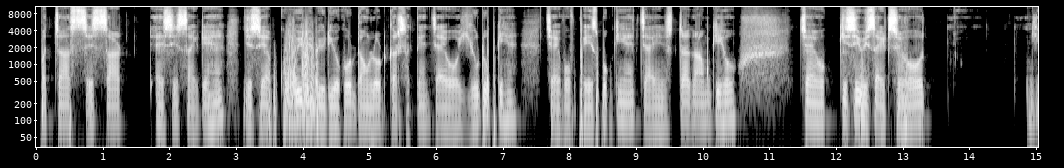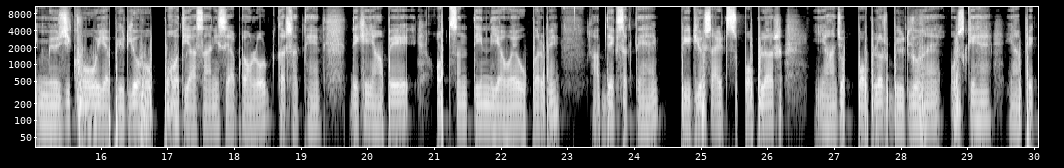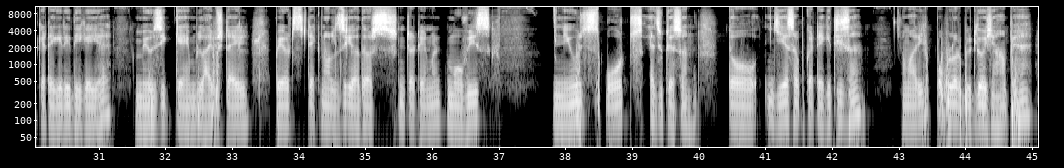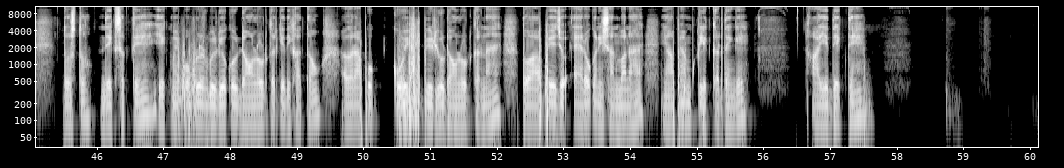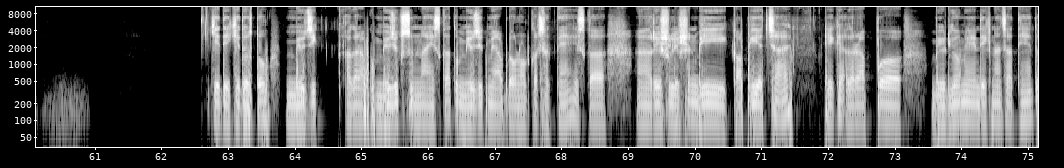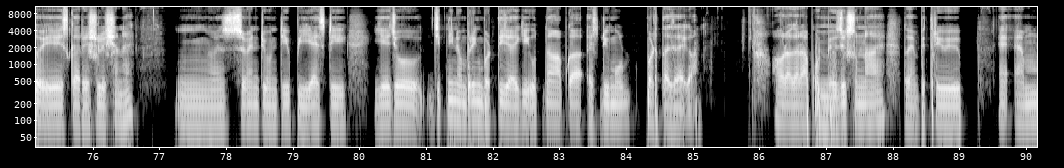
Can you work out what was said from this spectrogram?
पचास से साठ ऐसी साइटें हैं जिससे आप कोई भी वीडियो को डाउनलोड कर सकते हैं, चाहे वो यूट्यूब की हैं, चाहे वो फेसबुक की हैं, चाहे इंस्टाग्राम की हो, चाहे वो किसी भी साइट से हो। म्यूज़िक हो या वीडियो हो, बहुत ही आसानी से आप डाउनलोड कर सकते हैं। देखिए, यहाँ पे ऑप्शन तीन दिया हुआ है ऊपर में। आप देख सकते हैं, वीडियो साइट्स, पॉपुलर यहाँ जो पॉपुलर वीडियो हैं, उसके हैं। यहाँ पे कैटेगरी दी गई है music game lifestyle pets technology others entertainment movies news sports education तो ये सब कैटेगरीज हैं। हमारी पॉपुलर वीडियो यहाँ पे हैं। दोस्तों, देख सकते हैं। एक मैं पॉपुलर वीडियो को डाउनलोड करके दिखाता हूँ। अगर आपको कोई भी वीडियो डाउनलोड करना है तो आप ये जो एरो का निशान बना है, यहाँ पे हम क्लिक कर देंगे। आइए देखते हैं। ये देखिए दोस्तों, म्यूज़िक, अगर आपको म्यूज़िक सुनना है इसका तो म्यूज़िक में आप डाउनलोड कर सकते हैं। इसका रेसोल्यूशन भी काफ़ी अच्छा है, ठीक है? अगर आप वीडियो में देखना चाहते हैं तो ये इसका रेसोल्यूशन है। Seven twenty p S T, ये जो जितनी नंबरिंग बढ़ती जाएगी, उतना आपका एच डी मोड बढ़ता जाएगा। और अगर आपको म्यूज़िक सुनना है तो M P three M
